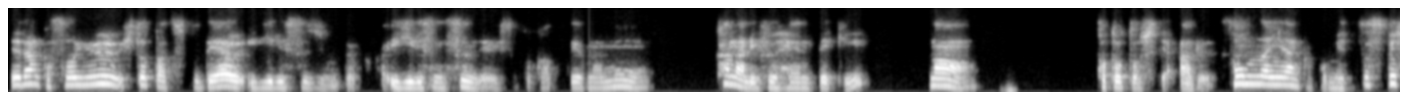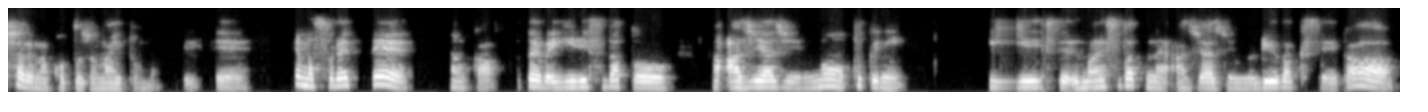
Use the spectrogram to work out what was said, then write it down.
で、なんかそういう人たちと出会うイギリス人とか、イギリスに住んでる人とかっていうのも、かなり普遍的なこととしてある。そんなになんかこうめっちゃスペシャルなことじゃないと思っていて、でもそれって、なんか、例えばイギリスだと、まあアジア人の、特にイギリスで生まれ育ってないアジア人の留学生が、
